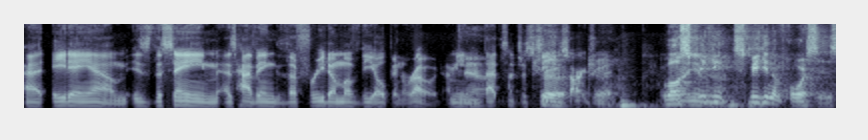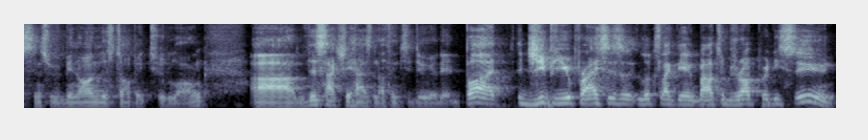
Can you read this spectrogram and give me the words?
at 8 a.m. is the same as having the freedom of the open road. I mean, yeah. that's such a specious argument. True. Well, well, speaking know. speaking of horses, since we've been on this topic too long, um, this actually has nothing to do with it. But GPU prices looks like they're about to drop pretty soon.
